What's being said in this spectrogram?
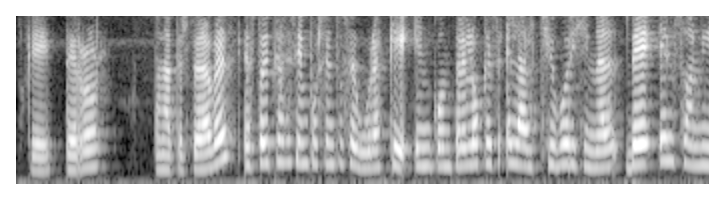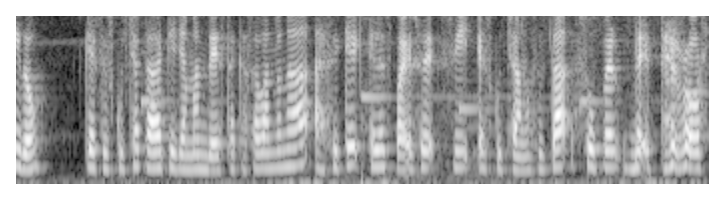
Qué terror. Una tercera vez, estoy casi 100% segura que encontré lo que es el archivo original del el sonido que se escucha cada que llaman de esta casa abandonada, así que ¿qué les parece si escuchamos? Está súper de terror.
